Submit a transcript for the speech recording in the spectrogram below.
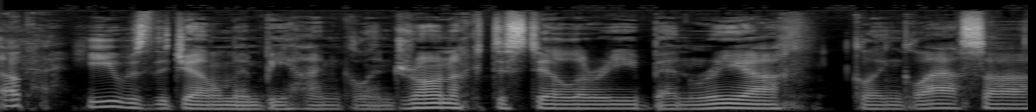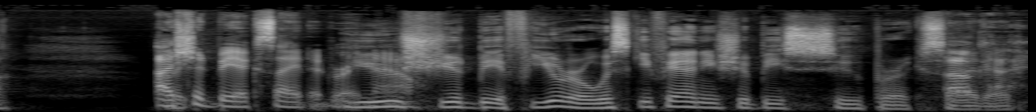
Okay. He was the gentleman behind Glendronach Distillery, Ben Riach, Glenglassaugh. I should be excited right you now. You should be, if you're a whiskey fan, you should be super excited. Okay.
